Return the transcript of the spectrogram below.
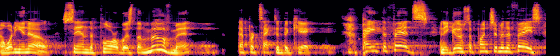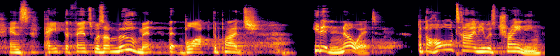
And what do you know? Sand the floor was the movement that protected the kick. Paint the fence. And he goes to punch him in the face. And paint the fence was a movement that blocked the punch. He didn't know it, but the whole time he was training,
